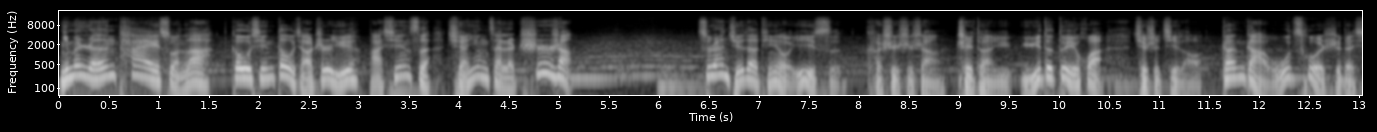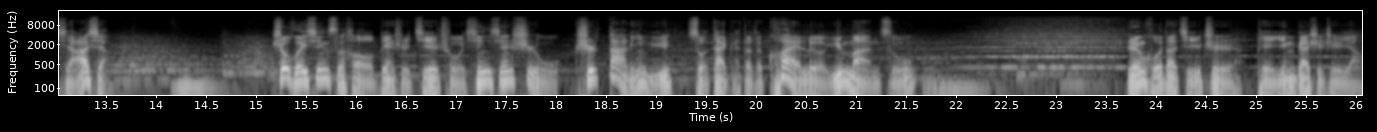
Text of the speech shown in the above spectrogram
你们人太损了，勾心斗角之余，把心思全用在了吃上。”虽然觉得挺有意思，可事实上这段与鱼的对话却是季老尴尬无措时的遐想。收回心思后，便是接触新鲜事物，吃大鳞鱼所带给他的快乐与满足。人活到极致，便应该是这样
